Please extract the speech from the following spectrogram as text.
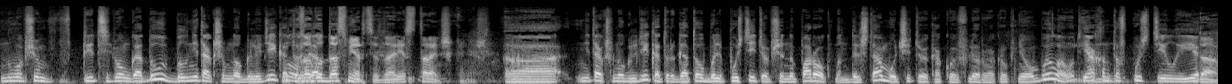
Ну, в общем, в 1937 году было не так уж много людей, ну, которые... Ну, за год до смерти, до ареста раньше, конечно. А, не так уж много людей, которые готовы были пустить вообще на порог Мандельштама, учитывая, какой флер вокруг него был. А вот Яхонтов пустил. И да.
